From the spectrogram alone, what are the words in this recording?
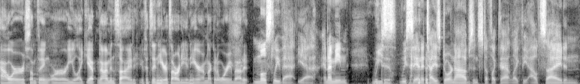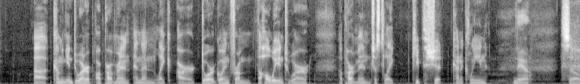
hour or something? Or are you like yep now i'm inside. If it's in here it's already in here. I'm not going to worry about it. Mostly that yeah. And i mean we we sanitize doorknobs and stuff like that like the outside and uh, coming into our, our apartment and then like our door going from the hallway into our apartment just to like keep the shit kind of clean. Yeah so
